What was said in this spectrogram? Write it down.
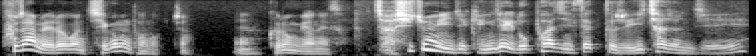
투자 매력은 지금은 더 높죠. 예, 그런 면에서. 자, 시중에 이제 굉장히 높아진 섹터죠. 2차 전지.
